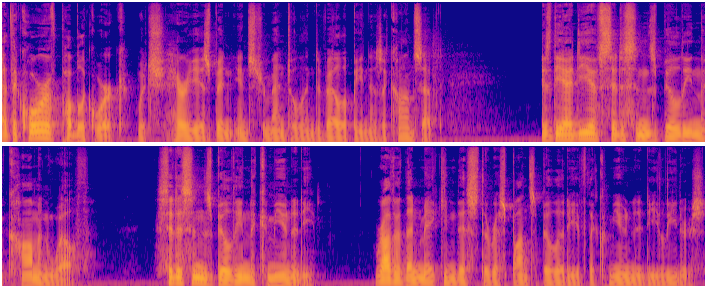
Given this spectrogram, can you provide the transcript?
At the core of public work, which Harry has been instrumental in developing as a concept, is the idea of citizens building the commonwealth, citizens building the community rather than making this the responsibility of the community leaders.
